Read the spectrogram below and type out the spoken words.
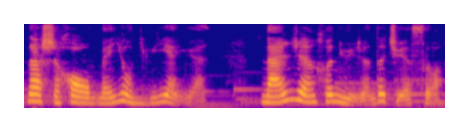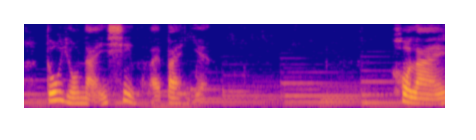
那时候没有女演员。男人和女人的角色都由男性来扮演。后来，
